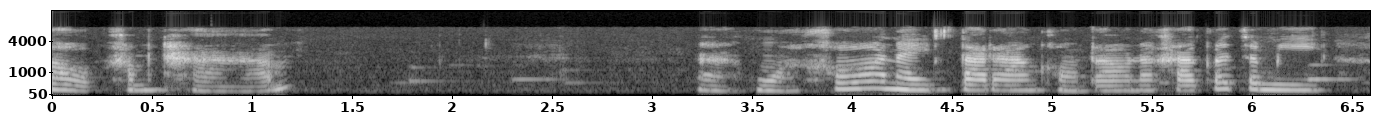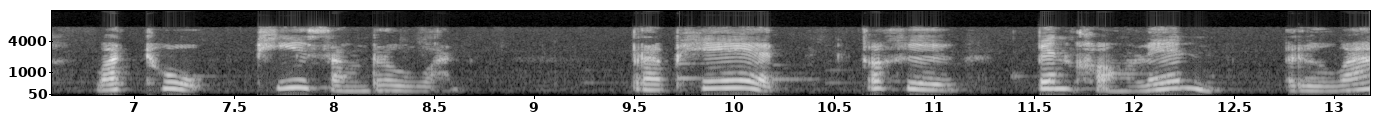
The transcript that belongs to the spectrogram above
ตอบคำถาม หัวข้อในตารางของเรานะคะ ก็จะมีวัตถุที่สำรวจ ประเภท ก็คือเป็นของเล่น หรือว่า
